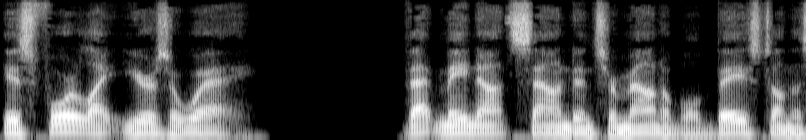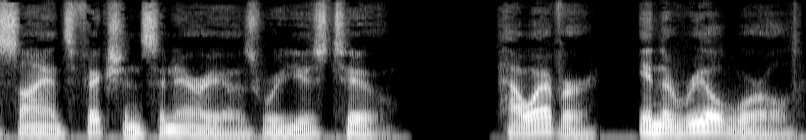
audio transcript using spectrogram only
is 4 light years away. That may not sound insurmountable based on the science fiction scenarios we're used to. However, in the real world,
